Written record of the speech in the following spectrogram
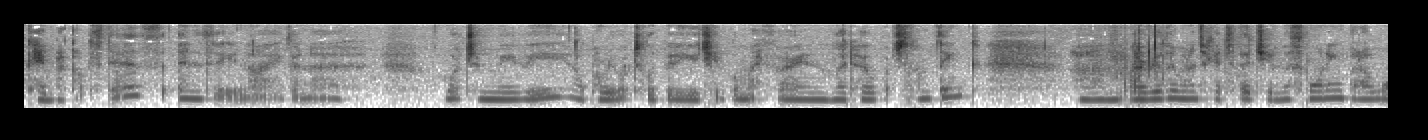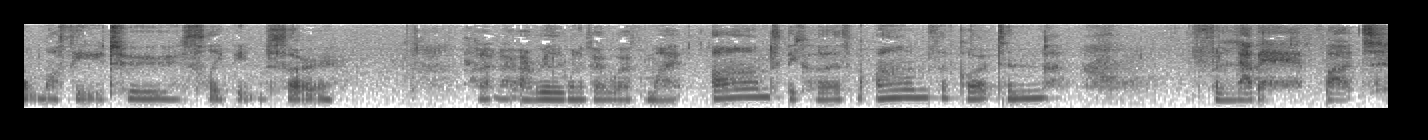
came back upstairs. And Z and I are gonna watch a movie. I'll probably watch a little bit of YouTube on my phone and let her watch something. Um, I really wanted to get to the gym this morning, but I want Muffy to sleep in, so I don't know. I really want to go work my arms because my arms have gotten flabby. But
